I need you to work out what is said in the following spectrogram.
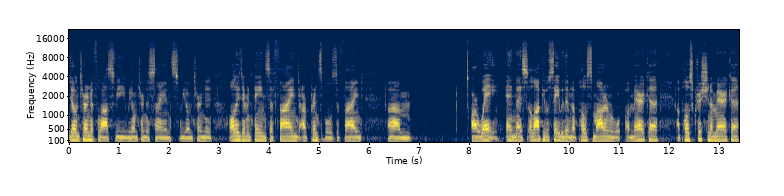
don't turn to philosophy, we don't turn to science, we don't turn to all these different things to find our principles, to find um, our way. And as a lot of people say, we live in a postmodern America, a post-Christian America,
